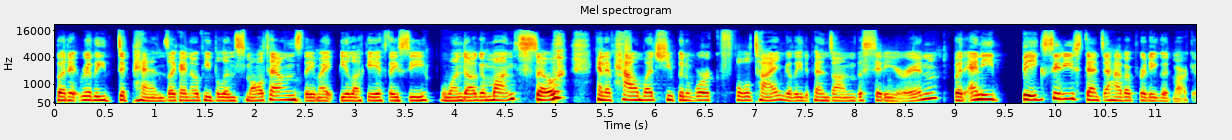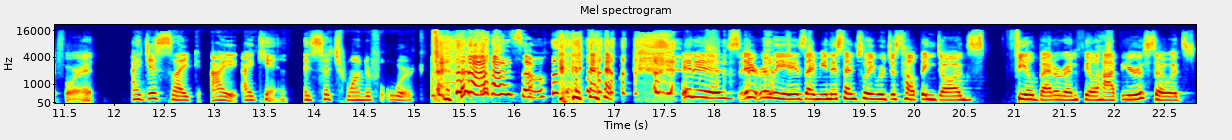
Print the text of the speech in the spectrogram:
But it really depends. Like, I know people in small towns, they might be lucky if they see one dog a month. So, kind of how much you can work full time really depends on the city you're in. But any big cities tend to have a pretty good market for it. I just like I I can't. It's such wonderful work. so it is. It really is. I mean, essentially, we're just helping dogs feel better and feel happier. So it's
